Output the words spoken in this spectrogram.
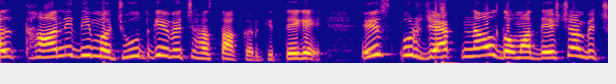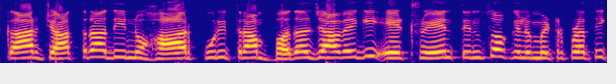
ਅਲ ਥਾਨੀ ਦੀ ਮੌਜੂਦਗੀ ਵਿੱਚ ਹਸਤਾਖਰ ਕੀਤੇ ਗਏ। ਇਸ ਪ੍ਰੋਜੈਕਟ ਨਾਲ ਦੋਵਾਂ ਦੇਸ਼ਾਂ ਵਿਚਕਾਰ ਯਾਤਰਾ ਦੀ ਨੁਹਾਰ ਪੂਰੀ ਤਰ੍ਹਾਂ ਬਦਲ ਜਾਵੇਗੀ। ਇਹ ਟ੍ਰੇਨ 300 ਕਿਲੋਮੀਟਰ ਪ੍ਰਤੀ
